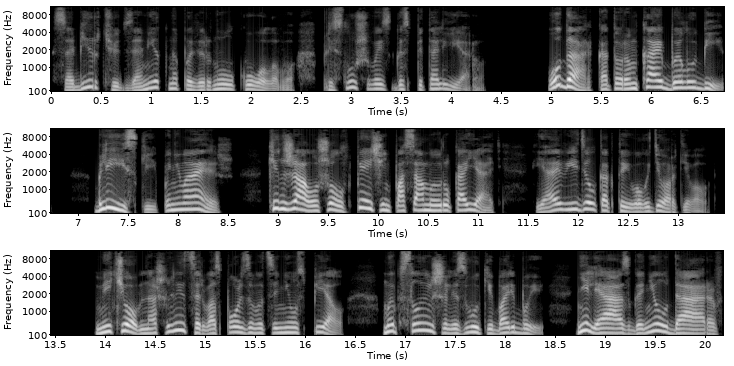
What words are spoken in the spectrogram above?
Сабир чуть заметно повернул голову, прислушиваясь к госпитальеру. Удар, которым Кай был убит. Близкий, понимаешь? Кинжал ушел в печень по самую рукоять. Я видел, как ты его выдергивал. Мечом наш рыцарь воспользоваться не успел. Мы б слышали звуки борьбы. Ни лязга, ни ударов,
